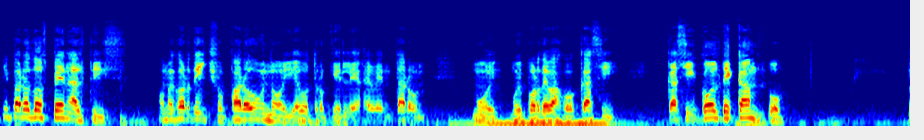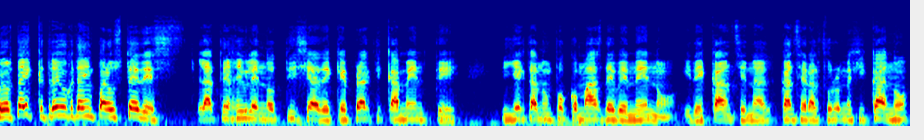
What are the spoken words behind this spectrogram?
y paró dos penaltis, o mejor dicho, paró uno y otro que le reventaron muy, muy por debajo, casi, casi gol de campo pero traigo también para ustedes la terrible noticia de que prácticamente inyectan un poco más de veneno y de cáncer al, cáncer al fútbol mexicano.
